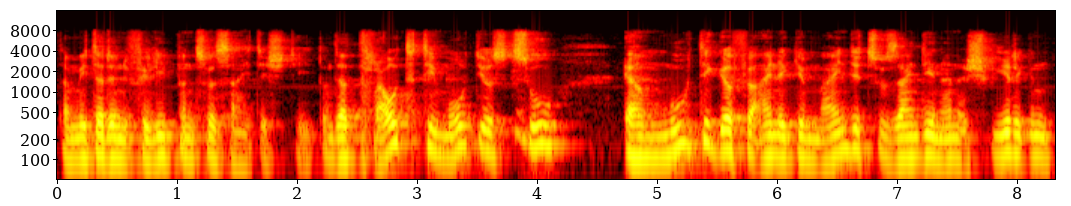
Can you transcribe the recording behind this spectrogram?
damit er den Philippern zur Seite steht. Und er traut Timotheus zu, Ermutiger für eine Gemeinde zu sein, die in einer schwierigen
